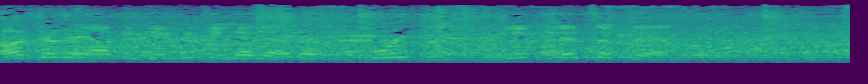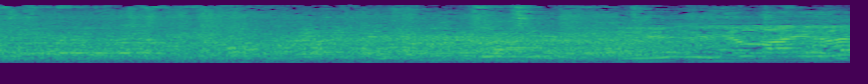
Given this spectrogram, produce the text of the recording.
हर जगह यहाँ पे गेम भी खेला जा रहा है। कोई भी गेम खेल सकते हैं ये ये आएगा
